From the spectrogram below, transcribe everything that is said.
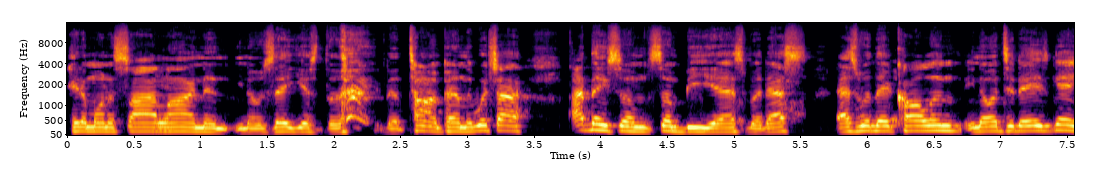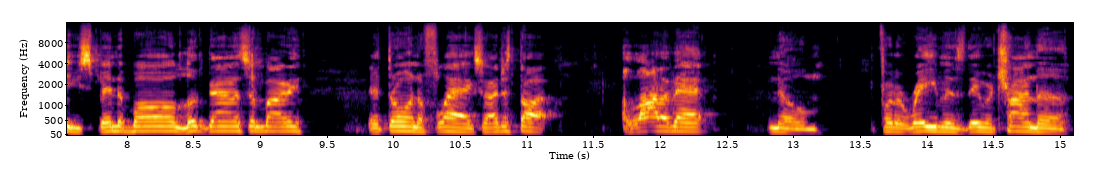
Hit him on the sideline, and you know Zay gets the the time penalty, which I I think some some BS, but that's that's what they're calling. You know, in today's game, you spin the ball, look down at somebody, they're throwing the flag. So I just thought a lot of that, you know, for the Ravens, they were trying to,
